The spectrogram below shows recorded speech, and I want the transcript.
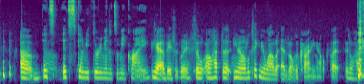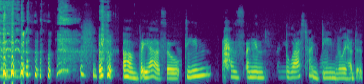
um, It's it's gonna be thirty minutes of me crying. yeah, basically. So I'll have to, you know, it'll take me a while to edit all the crying out, but it'll happen. um, but yeah, so Dean has, I mean, the last time Dean really had to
